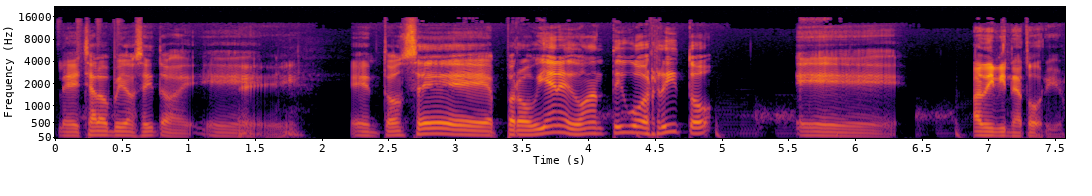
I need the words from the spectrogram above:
le echa los billoncitos. ahí. Eh, Eh, entonces, proviene de un antiguo rito eh, adivinatorio.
